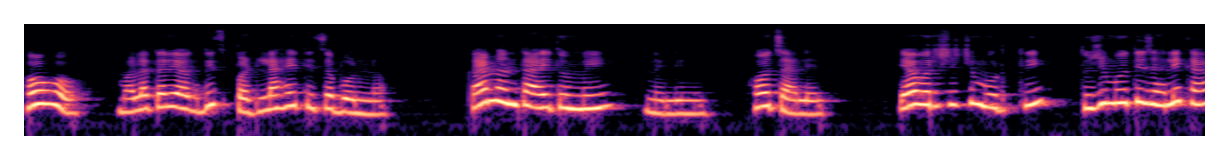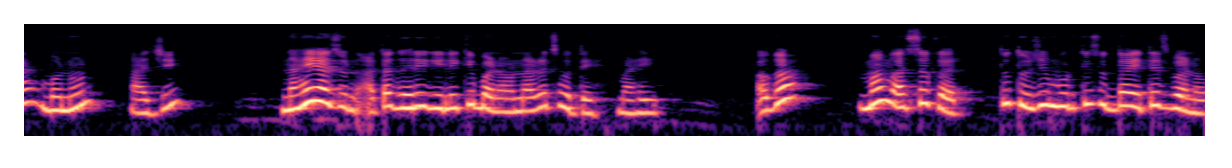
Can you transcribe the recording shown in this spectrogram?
हो हो. मला तरी अगदीच पडलं आहे तिचं बोलणं. काय म्हणता आई तुम्ही? नलिनी. हो चालेल. या वर्षीची मूर्ती तुझी मूर्ती झाली का बनवून आजी? नाही अजून. आता घरी गेली की बनवणारच होते माही. अगं मग असं कर. तू तुझी मूर्तीसुद्धा इथेच बनव.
